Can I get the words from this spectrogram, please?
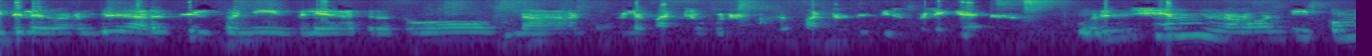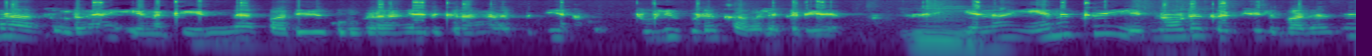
இதுல வந்து அரசியல் பண்ணி விளையாடுறதோ நான் இல்ல மற்ற ஊடகங்களோ பண்றது விரும்பலைங்க. ஒரு விஷயம் நான் வந்து இப்பவுமே நான் சொல்றேன். எனக்கு என்ன பதவி கொடுக்குறாங்க எடுக்கிறாங்க அதை பத்தி எனக்கு துளி கூட கவலை கிடையாது. ஏன்னா எனக்கு என்னோட கட்சியில அதாவது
